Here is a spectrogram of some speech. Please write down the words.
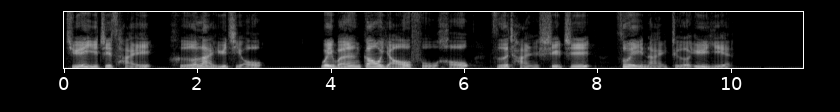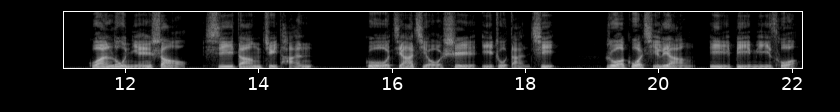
决疑之才，何赖于酒？未闻高尧辅侯，子产视之，罪乃折欲也。管路年少，悉当具谈，故假酒事以助胆气。若过其量，亦必迷错。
